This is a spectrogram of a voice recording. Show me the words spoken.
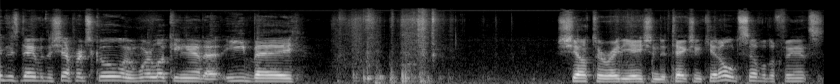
this is Dave with the Shepherd School, and we're looking at an eBay shelter radiation detection kit, old civil defense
